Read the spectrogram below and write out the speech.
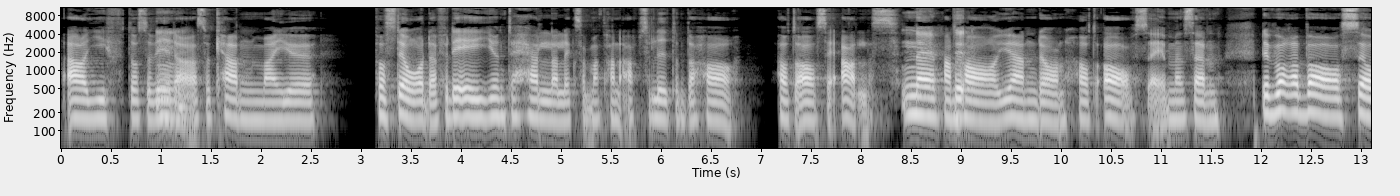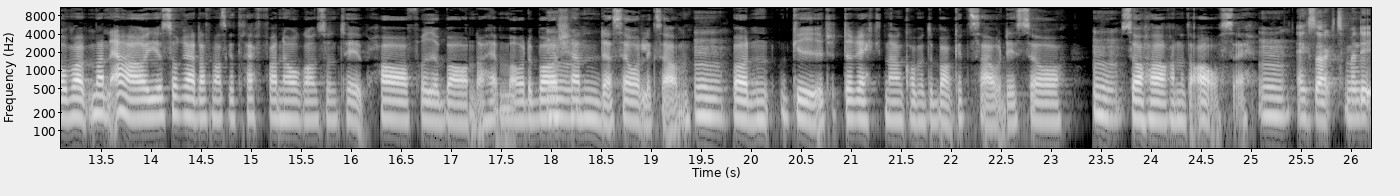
är gift och så Mm. vidare så kan man ju förstå det. För det är ju inte heller liksom att han absolut inte har hört av sig alls. Nej, Han det, har ju ändå hört av sig men sen det bara var så. Man, man är ju så rädd att man ska träffa någon som typ har fru och barn där hemma och det bara Mm. kändes så liksom. Bara, gud, direkt när han kommer tillbaka till Saudi så, så hör han inte av sig. mm, exakt, men det,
